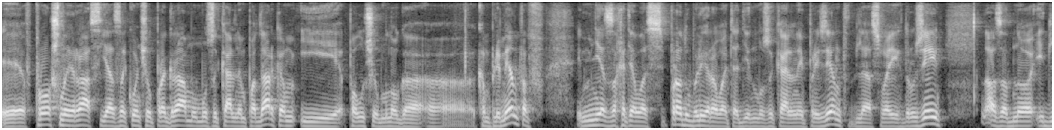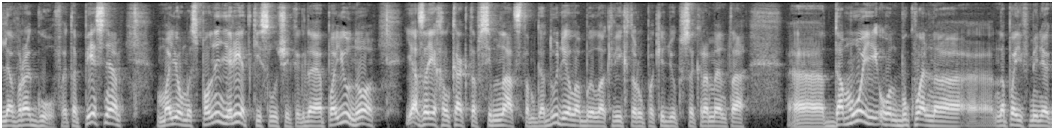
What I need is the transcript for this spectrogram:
в прошлый раз я закончил программу музыкальным подарком и получил много комплиментов. И мне захотелось продублировать один музыкальный презент для своих друзей, а заодно и для врагов. Эта песня в моем исполнении редкий случай, когда я пою, но я заехал как-то в семнадцатом году, дело было к Виктору Покидюк в Сакраменто э, домой. Он буквально, э, напоив меня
